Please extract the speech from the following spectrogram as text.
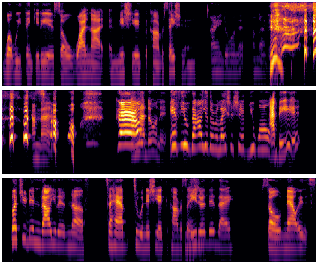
what we think it is. So why not initiate the conversation? I ain't doing it. I'm not. It. I'm not. So, girl, I'm not doing it. if you value the relationship, you won't. I did. but you didn't value it enough to have to initiate the conversation. Neither did they. So now it's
